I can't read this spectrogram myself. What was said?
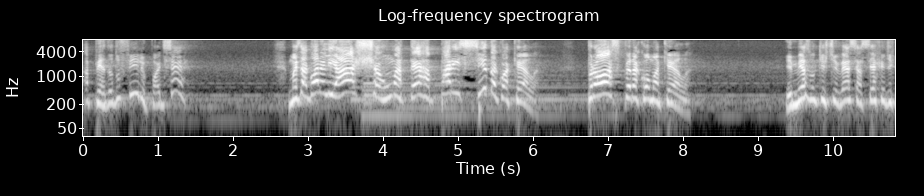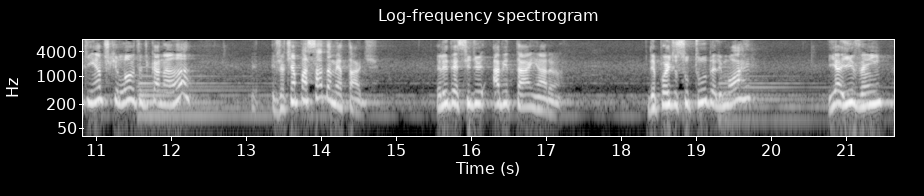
a perda do filho, pode ser. Mas agora ele acha uma terra parecida com aquela, próspera como aquela. E mesmo que estivesse a cerca de 500 quilômetros de Canaã, ele já tinha passado da metade. Ele decide habitar em Arã. Depois disso tudo, ele morre. E aí vem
